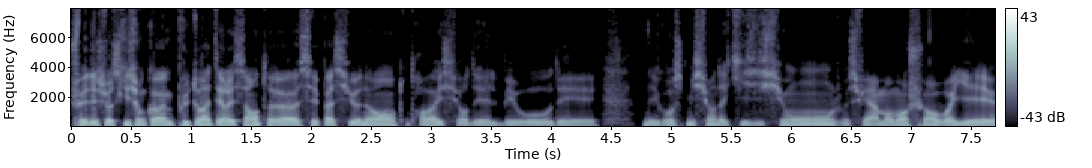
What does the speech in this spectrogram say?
Je fais des choses qui sont quand même plutôt intéressantes, assez passionnantes. On travaille sur des LBO, des, grosses missions d'acquisition. Je me souviens à un moment, je suis envoyé,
